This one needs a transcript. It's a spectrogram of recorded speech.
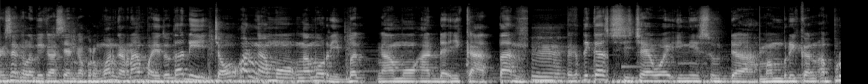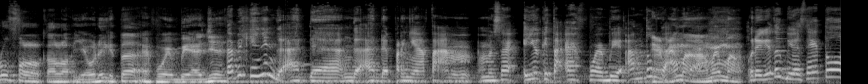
konteksnya lebih kasihan ke perempuan karena apa? Itu tadi cowok kan nggak mau nggak mau ribet, nggak mau ada ikatan. Hmm. Ketika si cewek ini sudah memberikan approval kalau ya udah kita FWB aja. Tapi kayaknya nggak ada nggak ada pernyataan, misalnya, yuk kita FWB-an tuh Ya nggak memang, ada. memang. Udah gitu biasanya tuh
